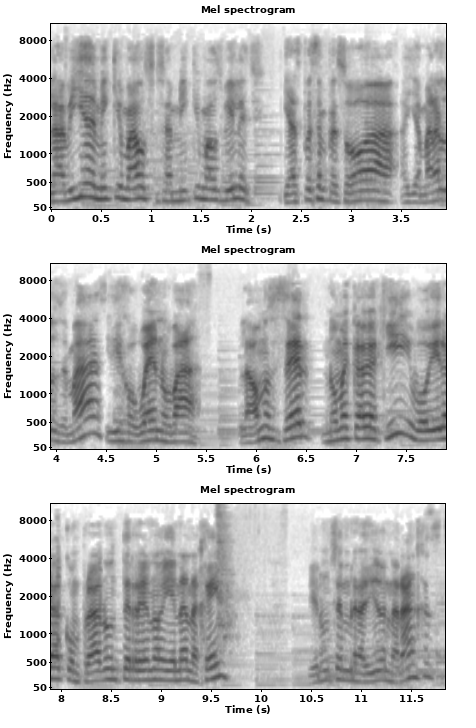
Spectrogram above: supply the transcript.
la villa de Mickey Mouse, o sea, Mickey Mouse Village. Ya después empezó a, a llamar a los demás y dijo, bueno, va, la vamos a hacer, no me cabe aquí, voy a ir a comprar un terreno ahí en Anaheim. Y era un sembradío de naranjas.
